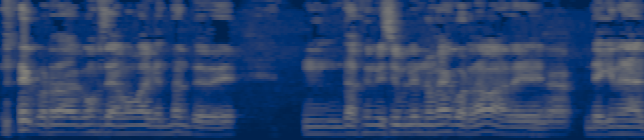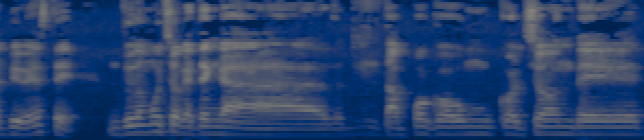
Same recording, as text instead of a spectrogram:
recordado cómo se llamaba el cantante de mm, Danza Invisible, no me acordaba de, de quién era el pibe este. Dudo mucho que tenga tampoco un colchón de,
